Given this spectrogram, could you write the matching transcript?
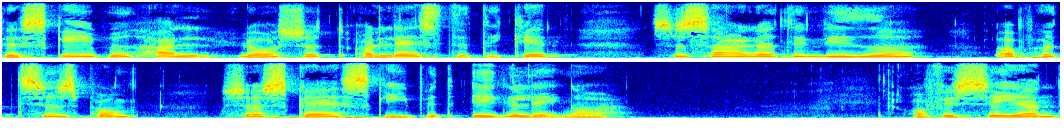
Da skibet har losset og lastet igen, så sejler det videre, og på et tidspunkt så skal skibet ikke længere. Officeren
